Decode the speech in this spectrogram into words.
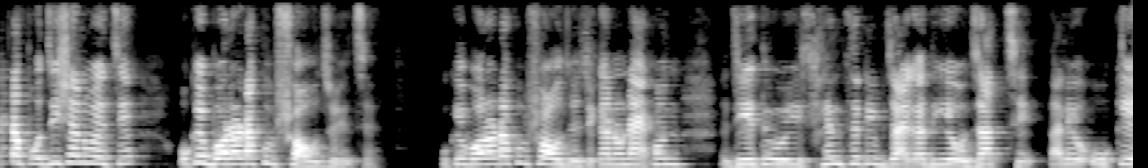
একটা পজিশন হয়েছে, ওকে বলাটা খুব সহজ হয়েছে। ওকে বলাটা খুব সহজ হয়েছে, কেননা এখন যেহেতু ওই সেন্সিটিভ জায়গা দিয়ে ও যাচ্ছে, তাহলে ওকে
